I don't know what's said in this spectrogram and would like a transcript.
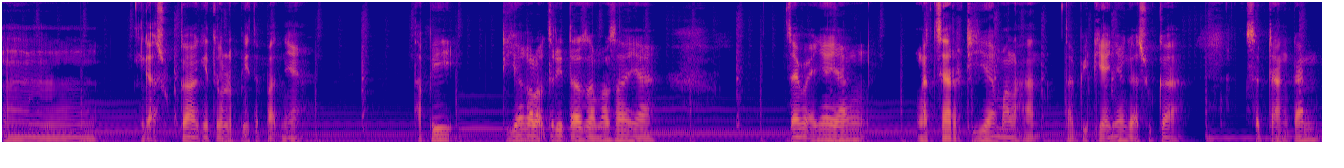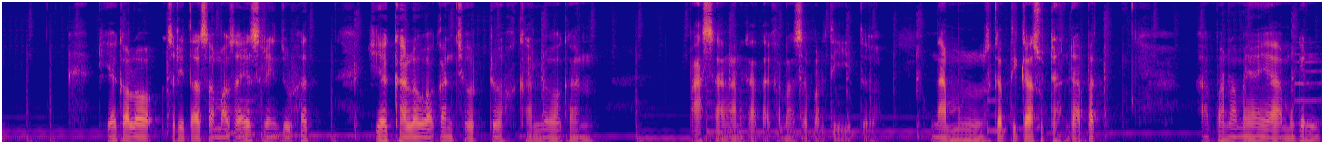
Hmm, nggak hmm, suka gitu lebih tepatnya. Tapi dia kalau cerita sama saya ceweknya yang ngejar dia malahan tapi dianya nggak suka. Sedangkan dia kalau cerita sama saya sering curhat dia galau akan jodoh galau akan pasangan katakanlah seperti itu. Namun ketika sudah dapat apa namanya ya mungkin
